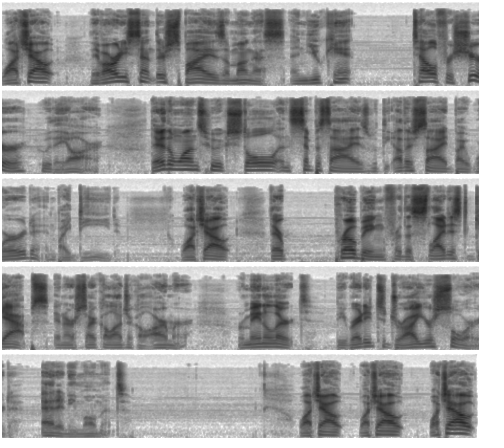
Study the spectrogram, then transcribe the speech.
Watch out. They've already sent their spies among us, and you can't tell for sure who they are. They're the ones who extol and sympathize with the other side by word and by deed. Watch out. They're probing for the slightest gaps in our psychological armor. Remain alert. Be ready to draw your sword at any moment. Watch out, watch out, watch out,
